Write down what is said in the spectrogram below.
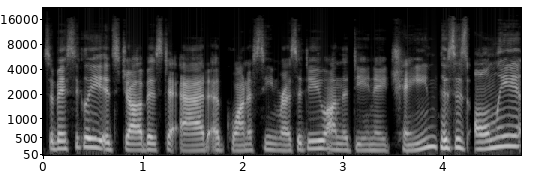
So basically, its job is to add a guanosine residue on the DNA chain. This is only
